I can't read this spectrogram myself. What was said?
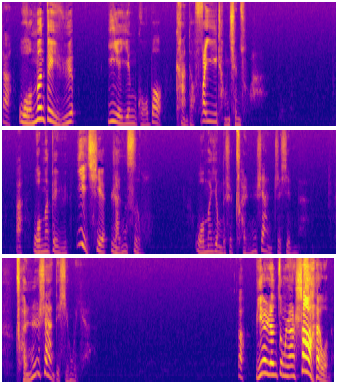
啊，我们对于业因果报看得非常清楚。我们对于一切人事物，我们用的是纯善之心呐，纯善的行为呀。啊，别人纵然杀害我们，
